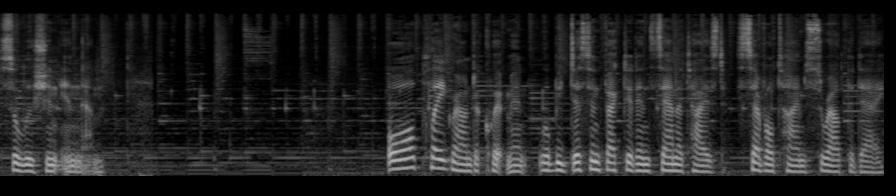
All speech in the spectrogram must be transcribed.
solution in them. All playground equipment will be disinfected and sanitized several times throughout the day.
